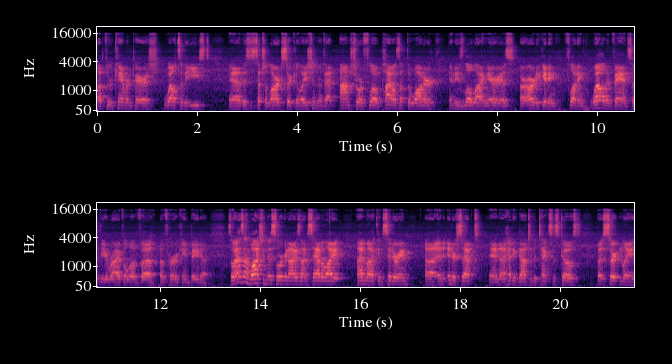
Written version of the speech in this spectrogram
up through Cameron Parish, well to the east. Uh, this is such a large circulation that that onshore flow piles up the water, and these low-lying areas are already getting flooding well in advance of the arrival of, uh, of Hurricane Beta. So as I'm watching this organize on satellite, I'm uh, considering uh, an intercept and uh, heading down to the Texas coast. But certainly,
